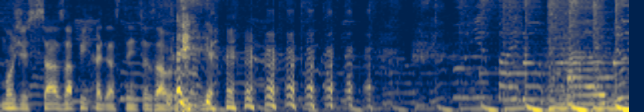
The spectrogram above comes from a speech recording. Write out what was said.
Môžeš sa zapíchať a stejne ťa zavrú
